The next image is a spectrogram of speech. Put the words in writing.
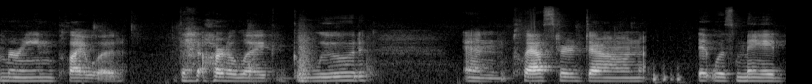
marine plywood that are like glued and plastered down. It was made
